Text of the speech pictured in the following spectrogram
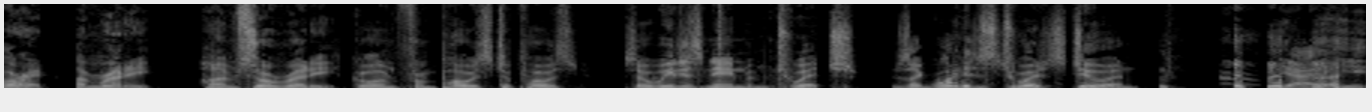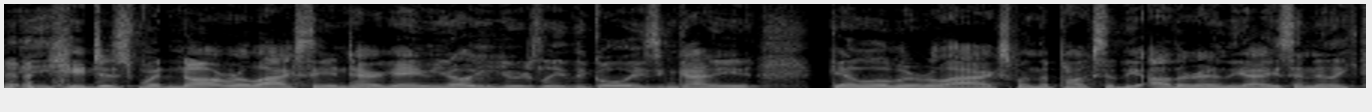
"All right, I'm ready. I'm so ready." Going from post to post. So we just named him Twitch. He's like, "What is Twitch doing?" yeah, he he just would not relax the entire game. You know, usually the goalies can kind of get a little bit relaxed when the puck's at the other end of the ice, and like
